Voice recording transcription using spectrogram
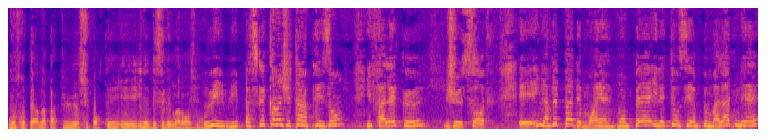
votre père n'a pas pu euh, supporter et il est décédé malheureusement. Oui, oui, parce que quand j'étais en prison, il fallait que je sorte. Et il n'y avait pas de moyens. Mon père, il était aussi un peu malade, mais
